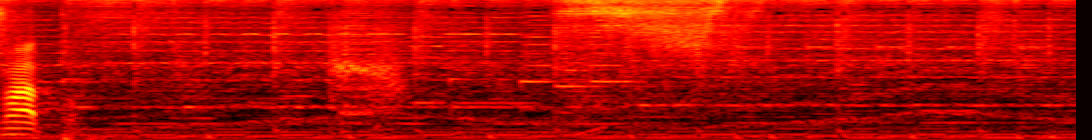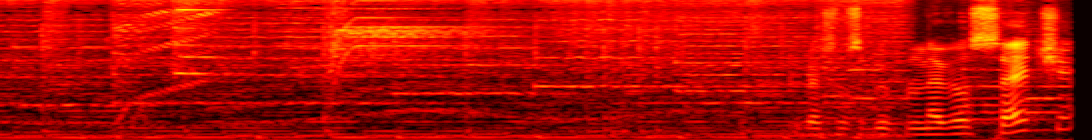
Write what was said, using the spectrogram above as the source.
Vapo. O Pikachu subiu pro level 7.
